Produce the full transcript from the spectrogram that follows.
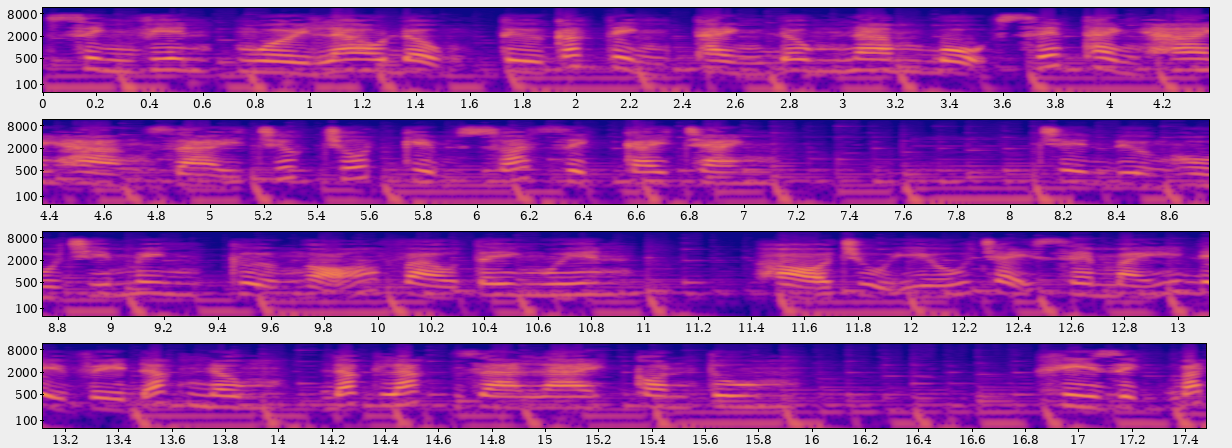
sinh viên, người lao động từ các tỉnh thành Đông Nam Bộ xếp thành hai hàng dài trước chốt kiểm soát dịch cai tranh. Trên đường Hồ Chí Minh, cửa ngõ vào Tây Nguyên, họ chủ yếu chạy xe máy để về Đắk Nông, Đắk lắc, Gia Lai, Con Tum. Khi dịch bắt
